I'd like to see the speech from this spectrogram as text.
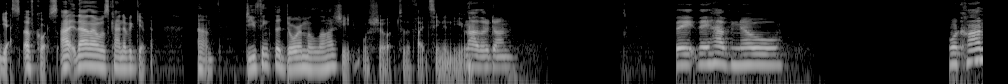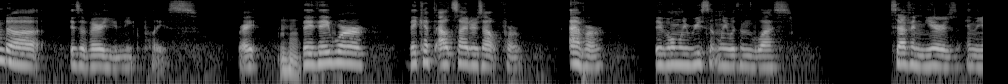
Yes, of course. I, that, that was kind of a given. Um, do you think the Dora Milaje will show up to the fight scene in New York? no, they're done. They they have no. Wakanda is a very unique place, right? hmm They they were they kept outsiders out forever. They've only recently within the last 7 years in the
